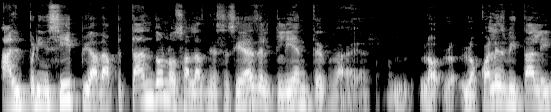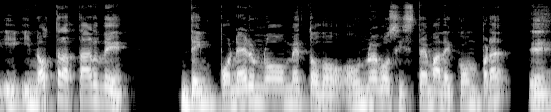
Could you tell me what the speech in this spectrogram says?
al principio adaptándonos a las necesidades del cliente, lo, lo cual es vital, y, y, no tratar de, de, imponer un nuevo método o un nuevo sistema de compra, eh,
